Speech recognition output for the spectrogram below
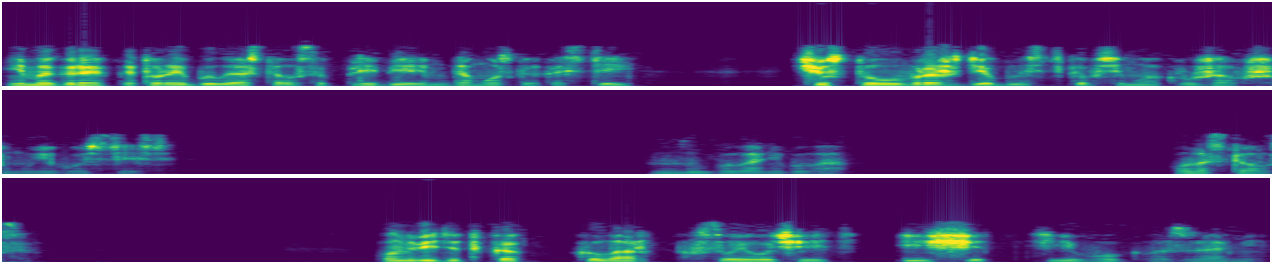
И Мегре, который был и остался плебеем до мозга костей, чувствовал враждебность ко всему окружавшему его здесь. Ну, была не была. Он остался. Он видит, как Кларк, в свою очередь, ищет его глазами.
